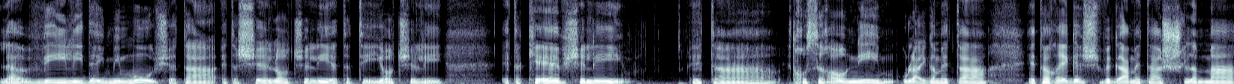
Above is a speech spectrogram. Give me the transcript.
להביא לידי מימוש את, ה... את השאלות שלי, את התהיות שלי, את הכאב שלי, את, ה, את חוסר האונים, אולי גם את, ה, את הרגש וגם את ההשלמה.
